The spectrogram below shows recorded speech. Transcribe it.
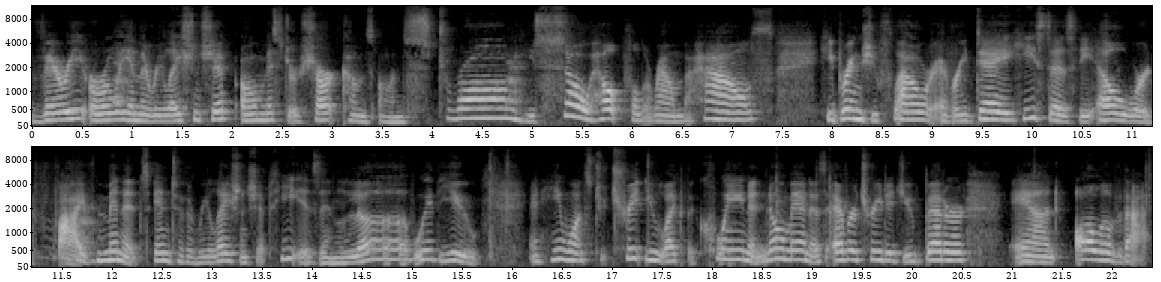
Very early in the relationship, oh, Mr. Shark comes on strong. He's so helpful around the house. He brings you flower every day. He says the L word five minutes into the relationship. He is in love with you and he wants to treat you like the queen and no man has ever treated you better and all of that.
